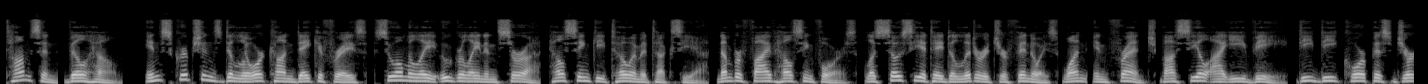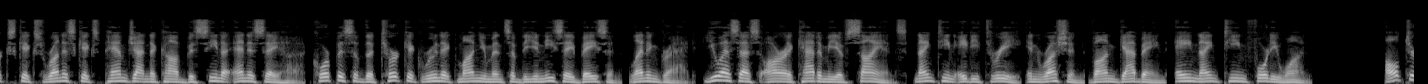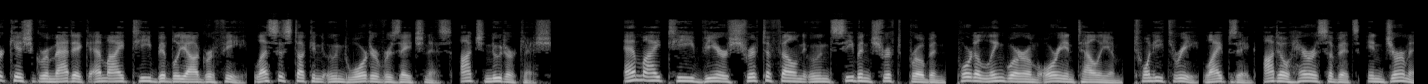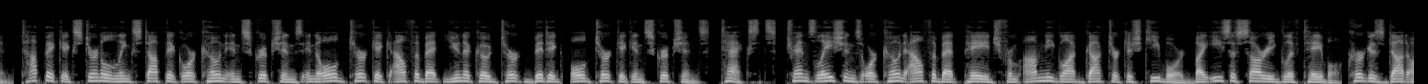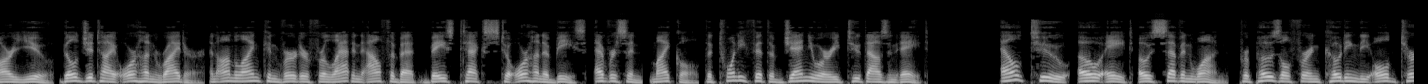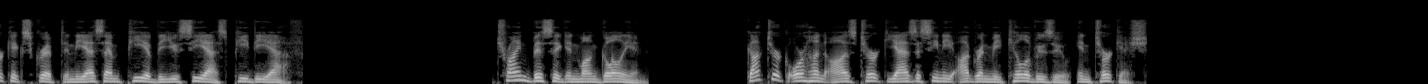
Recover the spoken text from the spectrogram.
Thomsen, Wilhelm. Inscriptions de l'Orkhon Déchiffrés, Suomalainen Ugralainen Sura, Helsinki Toimatuksia, No. 5 Helsingfors, La Société de littérature finnoise 1 in French Vasile IEV, D.D. Corpus Jurkskiks Runiskiks Pamjatnikov Basina Eniseha Corpus of the Turkic runic monuments of the Yenisei Basin, Leningrad, USSR Academy of Science, 1983 in Russian von Gabain, A. 1941. Altürkisch Grammatik mit Bibliographie, Lesestucken und Worterverzeichnis, auch Neuturkisch. MIT Wir Schriftafellen und Sieben Schriftproben, Porta Linguarum Orientalium, 23 Leipzig, Otto Harrassowitz, in German. Topic External links topic Orkhon inscriptions in Old Turkic alphabet Unicode Turk Bitig, Old Turkic inscriptions, texts, translations Orkhon alphabet page from Omniglot Gokturkish keyboard by Isa Sari glyph table Kyrgyz.ru Bilgitai Orhun writer an online converter for Latin alphabet-based texts to Orhun Abis, Everson, Michael the 25th January 2008. L2, 08-071, Proposal for encoding the Old Turkic script in the SMP of the UCS PDF. Trine Bisig in Mongolian Göktürk Orhun Oz Turk Yazısini Ogrenmi Kilavuzu in Turkish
